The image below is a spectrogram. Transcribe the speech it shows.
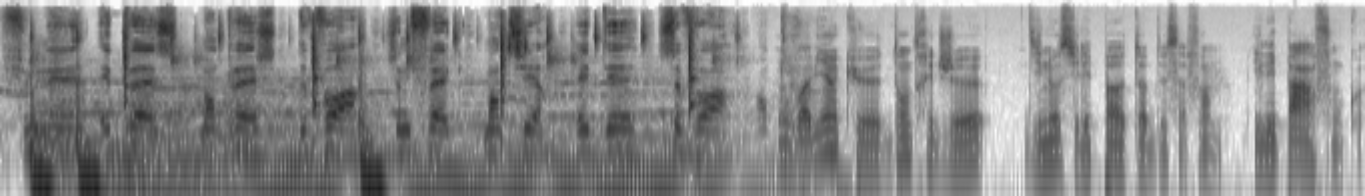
Fumer et baisse m'empêche de voir, je ne fais que mentir et décevoir. On voit bien que d'entrée de jeu, Dinos il est pas au top de sa forme. Il est pas à fond quoi.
